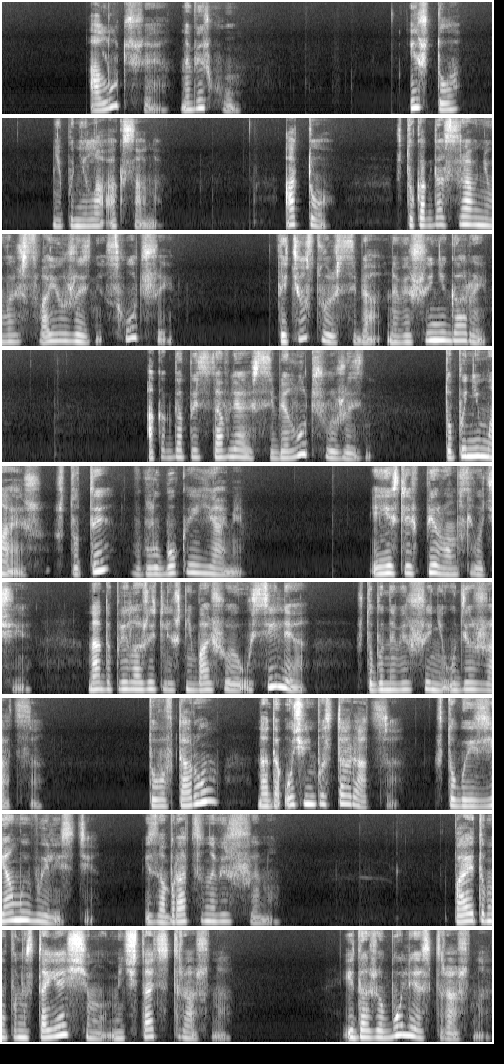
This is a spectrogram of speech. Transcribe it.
а лучшее — наверху». «И что?» — не поняла Оксана. «А то, что когда сравниваешь свою жизнь с худшей, ты чувствуешь себя на вершине горы. А когда представляешь себе лучшую жизнь, то понимаешь, что ты в глубокой яме. И если в первом случае надо приложить лишь небольшое усилие, чтобы на вершине удержаться, то во втором надо очень постараться, чтобы из ямы вылезти и забраться на вершину. Поэтому по-настоящему мечтать страшно – и даже более страшно,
